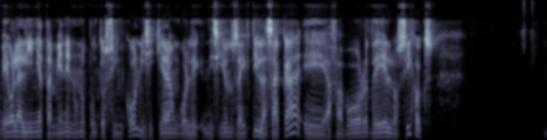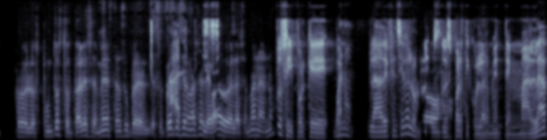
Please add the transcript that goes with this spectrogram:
veo la línea también en 1.5, ni siquiera un gol, ni siquiera un safety la saca eh, a favor de los Seahawks los puntos totales también están súper. Creo que es el más elevado de la semana, ¿no? Pues sí, porque, bueno, la defensiva de los Rams no. es particularmente mala,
